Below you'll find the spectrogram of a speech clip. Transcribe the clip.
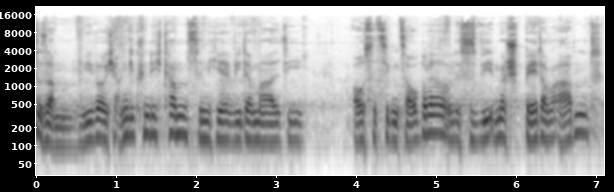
zusammen. Wie wir euch angekündigt haben, sind hier wieder mal die aussätzigen Zauberer und es ist wie immer spät am Abend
